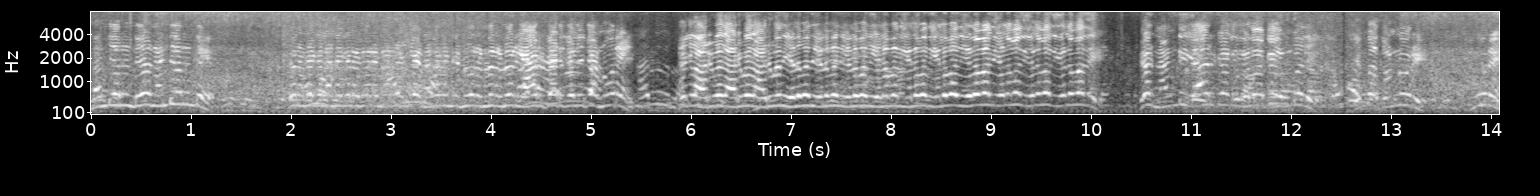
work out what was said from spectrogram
நண்டியாருண்டு நண்டியாருண்டு அறுபது அறுபது அறுபது எழுபது எழுபது எழுபது எழுபது எழுபது எழுபது எழுபது எழுபது எழுபது எழுபது ஏ நண்டு யாருக்காடு எழுபது எண்பது எண்பது தொண்ணூறு நூறு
